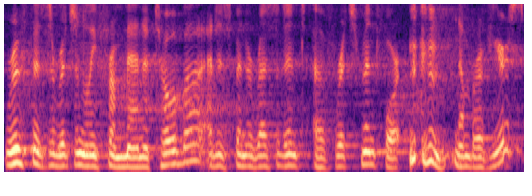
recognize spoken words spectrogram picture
Ruth is originally from Manitoba and has been a resident of Richmond for a number of years.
